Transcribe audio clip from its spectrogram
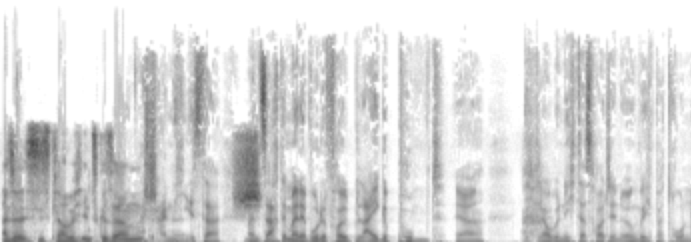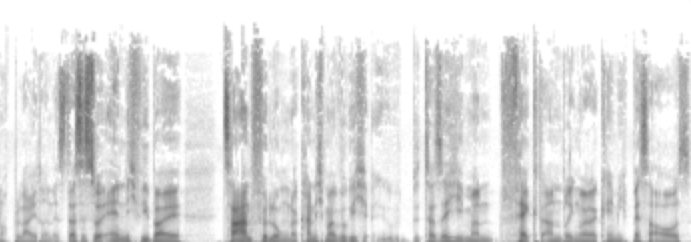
also es ist, glaube ich, insgesamt. Wahrscheinlich ist da, man sagt immer, der wurde voll Blei gepumpt, ja. Ich glaube nicht, dass heute in irgendwelchen Patronen noch Blei drin ist. Das ist so ähnlich wie bei Zahnfüllung, da kann ich mal wirklich äh, tatsächlich mal einen Fact anbringen, weil da kenne ich mich besser aus.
